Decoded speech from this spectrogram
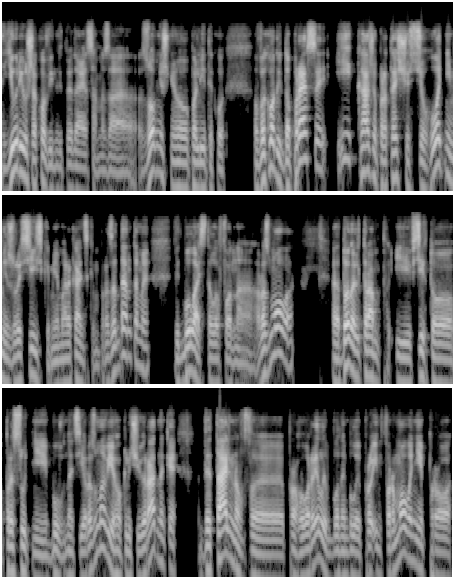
Юрій Ушаков він відповідає саме за зовнішню політику. Виходить до преси і каже про те, що сьогодні між російськими і американськими президентами відбулася телефонна розмова. Е, Дональд Трамп і всі, хто присутній був на цій розмові, його ключові радники детально в, е, проговорили. Вони були проінформовані про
